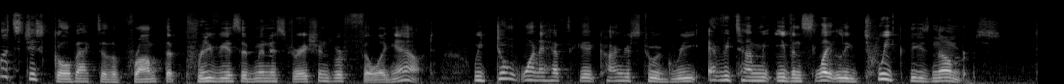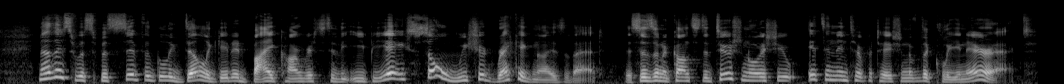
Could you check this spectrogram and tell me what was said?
let's just go back to the prompt that previous administrations were filling out. We don't want to have to get Congress to agree every time we even slightly tweak these numbers. Now this was specifically delegated by Congress to the EPA, so we should recognize that. This isn't a constitutional issue, it's an interpretation of the Clean Air Act.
